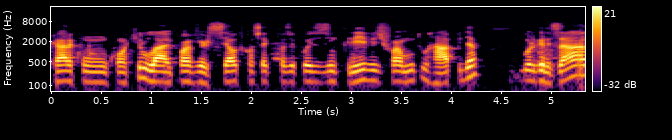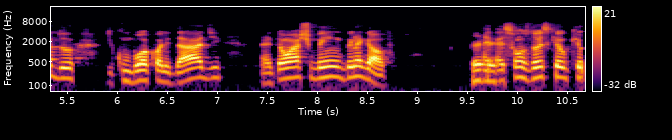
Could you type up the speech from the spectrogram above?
cara, com, com aquilo lá, com a Vercel, tu consegue fazer coisas incríveis de forma muito rápida, organizado, de, com boa qualidade, então eu acho bem, bem legal. É, são os dois que eu, que eu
